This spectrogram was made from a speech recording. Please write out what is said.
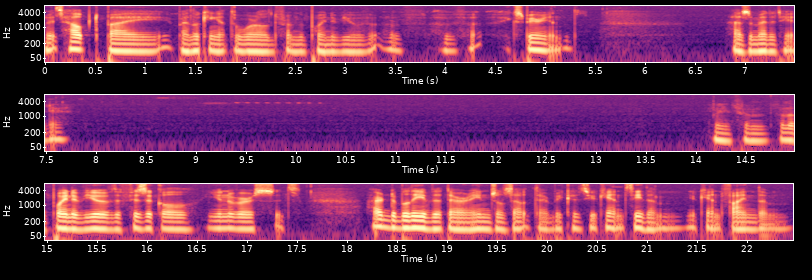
It's helped by by looking at the world from the point of view of, of, of uh, experience as a meditator. From from a point of view of the physical universe, it's hard to believe that there are angels out there because you can't see them, you can't find them,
